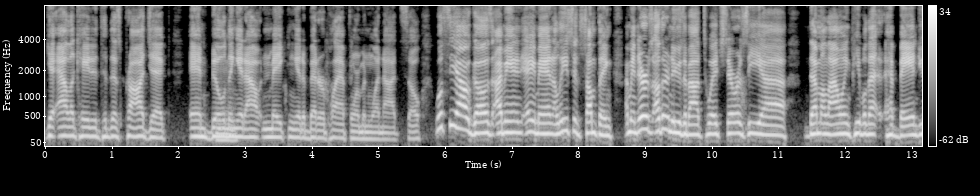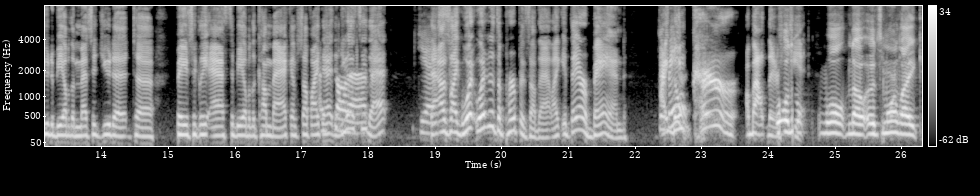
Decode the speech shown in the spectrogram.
get allocated to this project and building mm-hmm. it out and making it a better platform and whatnot. So we'll see how it goes. I mean, hey man, at least it's something. I mean, there's other news about Twitch. There was the uh them allowing people that have banned you to be able to message you to to basically ask to be able to come back and stuff like that. Did you guys that. see that? Yeah. I was like, what what is the purpose of that? Like if they are banned, they're I banned. don't care about their well, shit. No, well, no, it's more like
